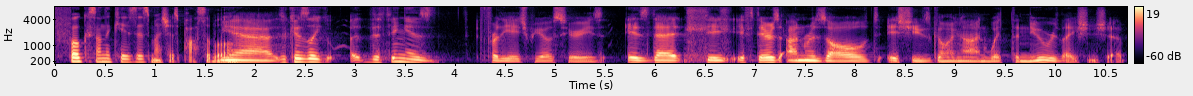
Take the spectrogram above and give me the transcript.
focus on the kids as much as possible. yeah, because like uh, the thing is for the HBO series is that the, if there's unresolved issues going on with the new relationship,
